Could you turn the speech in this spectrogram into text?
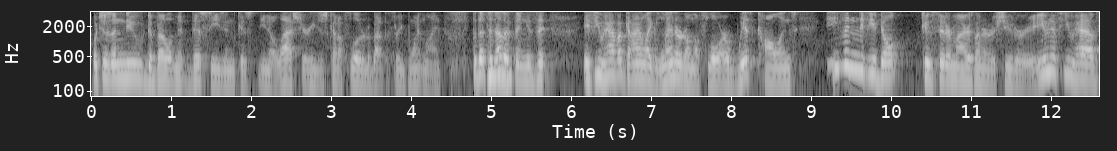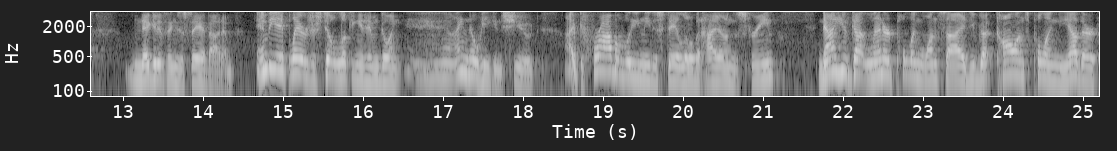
which is a new development this season because you know last year he just kind of floated about the three point line. But that's another thing is that if you have a guy like Leonard on the floor with Collins, even if you don't consider Meyers Leonard a shooter, even if you have negative things to say about him, NBA players are still looking at him and going, eh, I know he can shoot. I probably need to stay a little bit higher on the screen. Now you've got Leonard pulling one side, you've got Collins pulling the other,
